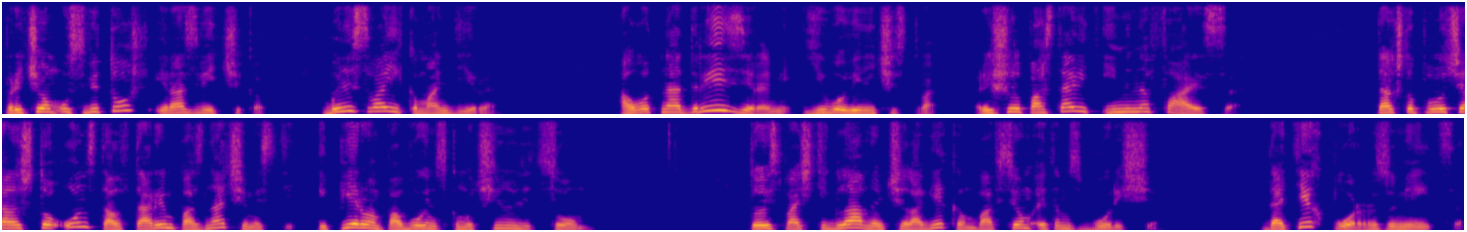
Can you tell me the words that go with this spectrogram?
Причем у святош и разведчиков были свои командиры. А вот над рейзерами его величество решил поставить именно Фаеса. Так что получалось, что он стал вторым по значимости и первым по воинскому чину лицом. То есть почти главным человеком во всем этом сборище. До тех пор, разумеется,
